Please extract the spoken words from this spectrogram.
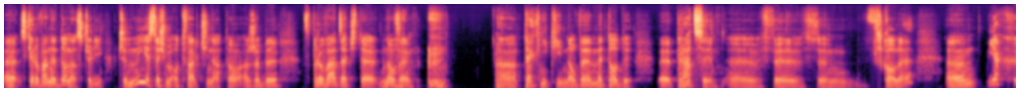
e, skierowane do nas, czyli czy my jesteśmy otwarci na to, ażeby wprowadzać te nowe techniki, nowe metody e, pracy e, w, w, w szkole, jak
